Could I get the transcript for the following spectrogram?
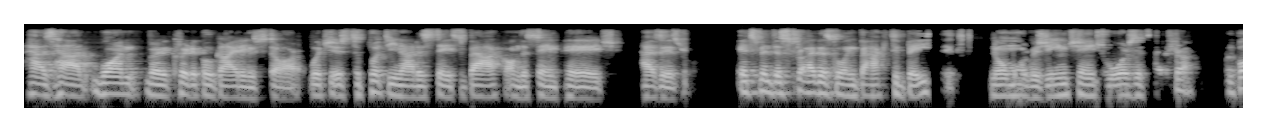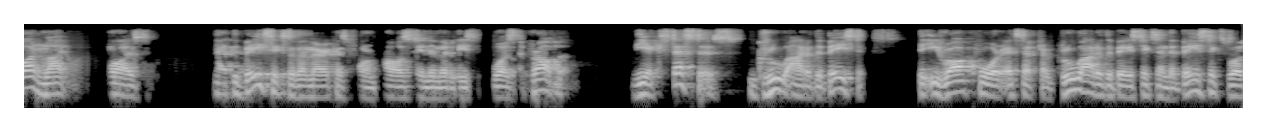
has had one very critical guiding star, which is to put the United States back on the same page as Israel. It's been described as going back to basics, no more regime change, wars, etc. The bottom line was that the basics of America's foreign policy in the Middle East was the problem. The excesses grew out of the basics. The Iraq war, etc., grew out of the basics, and the basics was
